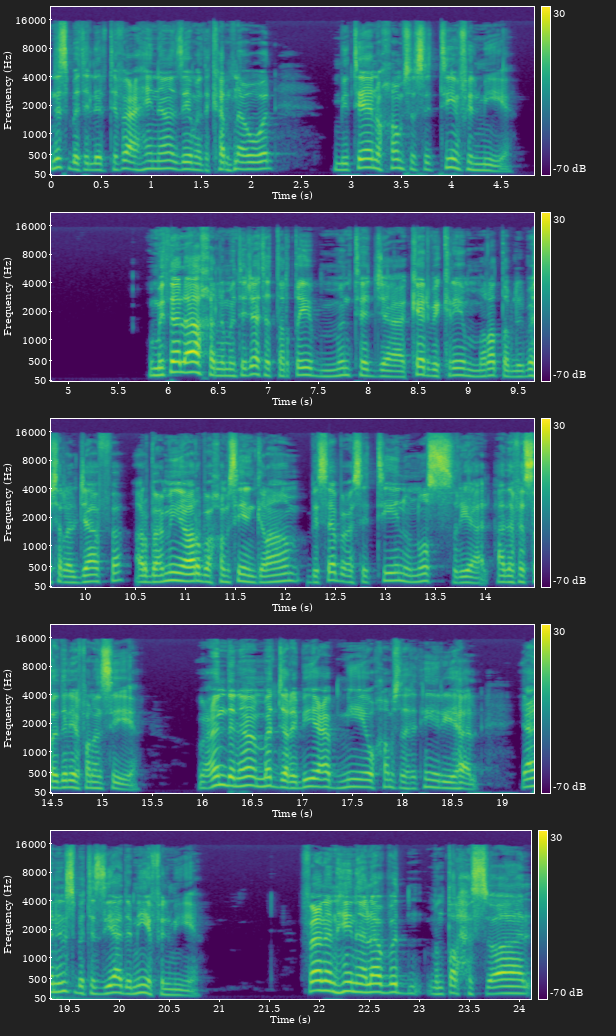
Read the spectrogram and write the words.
نسبة الارتفاع هنا زي ما ذكرنا أول 265% ومثال آخر لمنتجات الترطيب منتج كيربي كريم مرطب للبشرة الجافة 454 جرام ب 67.5 ريال. هذا في الصيدلية الفرنسية. وعندنا متجر يبيعه ب 135 ريال يعني نسبة الزيادة 100% فعلا هنا لابد من طرح السؤال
